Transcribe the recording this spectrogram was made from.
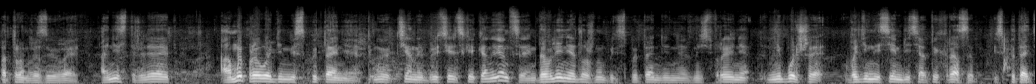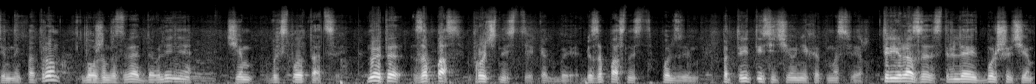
патрон развивает, они стреляют а мы проводим испытания. Мы члены Брюссельской конвенции. Давление должно быть испытание значит, в районе не больше в 1,7 раза испытательный патрон должен развивать давление, чем в эксплуатации. Но это запас прочности, как бы безопасность пользуем. По 3000 у них атмосфер. Три раза стреляют больше, чем.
